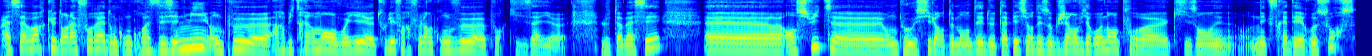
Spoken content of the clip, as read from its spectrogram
À savoir que dans la forêt, donc, on croise des ennemis, on peut euh, arbitrairement envoyer euh, tous les farfelins qu'on veut pour qu'ils aillent le tabasser. ensuite, on peut aussi leur demander de taper sur des objets environnants pour qu'ils en, en, extraient des ressources.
